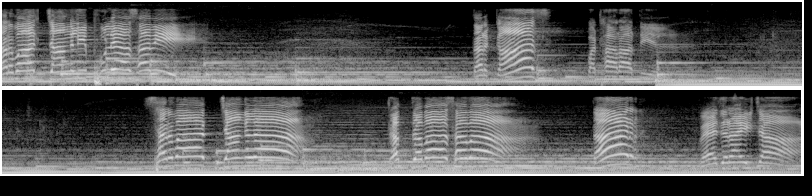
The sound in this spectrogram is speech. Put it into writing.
सर्वात चांगली फुले असावी. तर कास पठारातील. सर्वात चांगला धबधबा असावा. तर वैजराईचा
